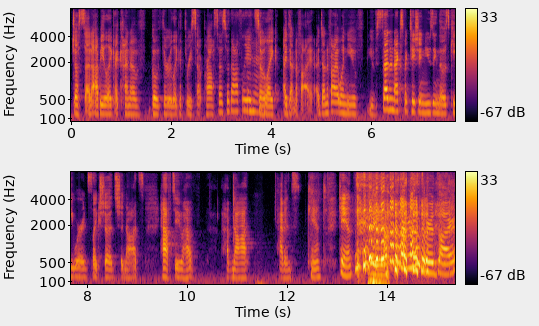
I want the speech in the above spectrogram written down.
just said, Abby. Like I kind of go through like a three step process with athletes. So Mhm. like identify, identify when you've you've set an expectation using those keywords like should, should nots, have to, have, have not, haven't, Can't. can't. Whatever those words are.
